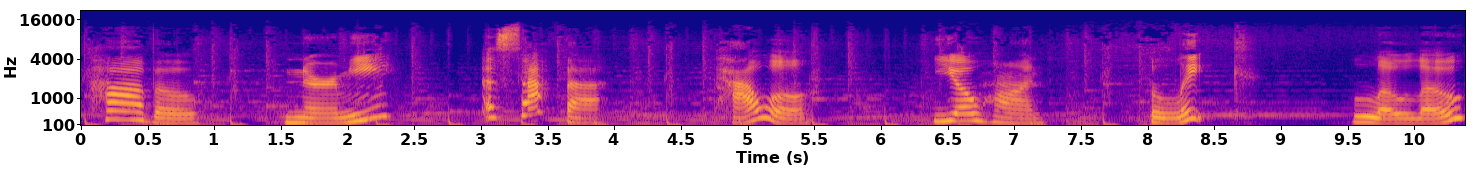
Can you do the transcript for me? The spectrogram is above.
Paavo, Nurmi, Asafa, Powell, Yohan, Blake, Lolo,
